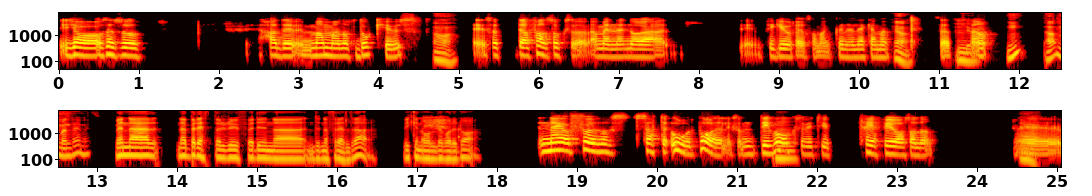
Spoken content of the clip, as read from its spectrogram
ja, och sen så hade mamma något dockhus. Ja. Eh, Så där fanns också ja, men, några eh, figurer som man kunde leka med. Ja. Så att, Mm. ja. ja, men det är nice. Men när, när berättade du för dina, dina föräldrar? Vilken ålder var det då? När jag först satte ord på det, liksom, det var Mm. också vid typ tre fyra års åldern. Mm. Eh,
